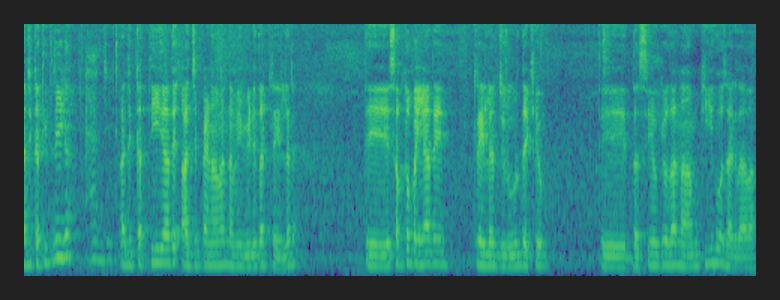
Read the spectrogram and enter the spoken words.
ਅੱਜ 31 ਤਰੀਕ ਆ? ਹਾਂਜੀ। ਅੱਜ 31 ਆ ਤੇ ਅੱਜ ਪੈਣਾ ਵਾ ਨਵੀਂ ਵੀਡੀਓ ਦਾ ਟ੍ਰੇਲਰ ਤੇ ਸਭ ਤੋਂ ਪਹਿਲਾਂ ਤੇ ਟ੍ਰੇਲਰ ਜ਼ਰੂਰ ਦੇਖਿਓ ਤੇ ਦੱਸਿਓ ਕਿ ਉਹਦਾ ਨਾਮ ਕੀ ਹੋ ਸਕਦਾ ਵਾ।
